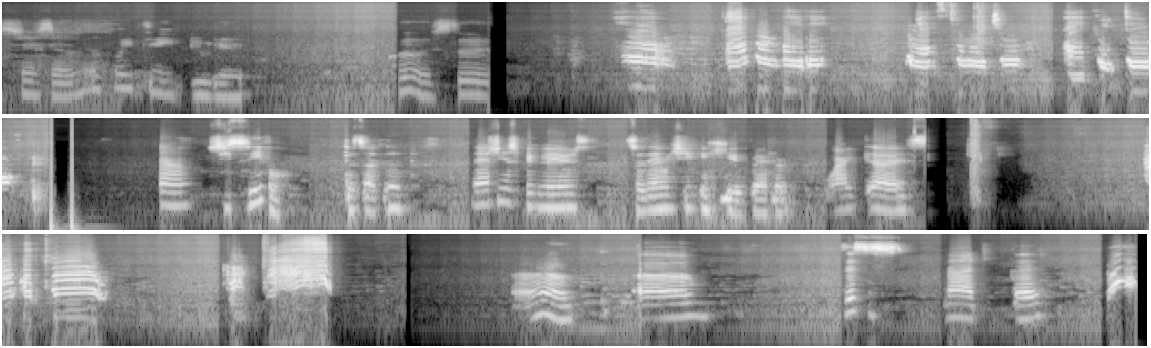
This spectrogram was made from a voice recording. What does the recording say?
Oh. Hello, Apple baby. To you, dude. Uh, she's evil. Cause I look. Now she's big ears, so then she can hear better. White guys. Oh. Um, this is not good.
